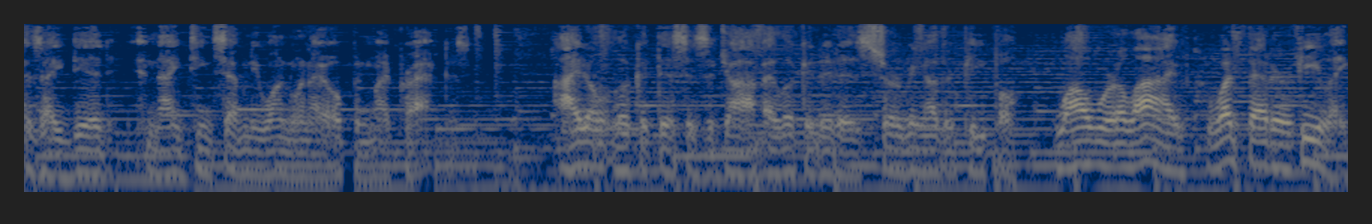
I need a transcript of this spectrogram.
as I did in 1971 when I opened my practice. I don't look at this as a job, I look at it as serving other people. While we're alive, what better feeling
